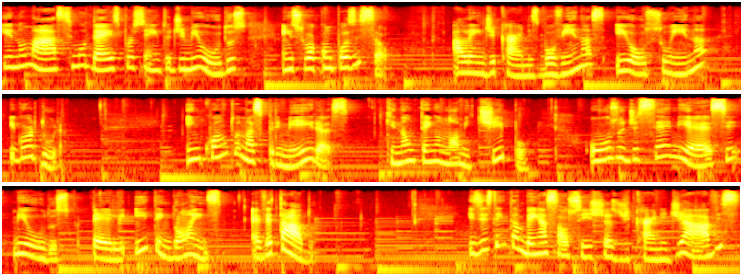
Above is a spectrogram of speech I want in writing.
e no máximo 10% de miúdos em sua composição, além de carnes bovinas e ou suína e gordura. Enquanto nas primeiras, que não tem o nome tipo, o uso de CMS, miúdos, pele e tendões é vetado. Existem também as salsichas de carne de aves,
